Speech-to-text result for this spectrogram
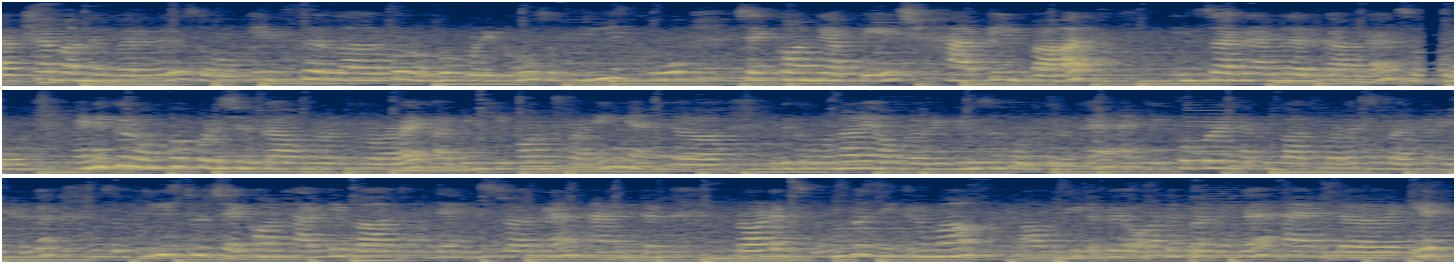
Rakshabandhan வருது ஸோ கிட்ஸ் எல்லாருக்கும் ரொம்ப பிடிக்கும். So please go check on their page happy bath இன்ஸ்டாகிராமில் இருக்காங்க. ஸோ எனக்கு ரொம்ப பிடிச்சிருக்கு அவங்களோட ப்ராடக்ட் அப்படின்னு கீப் ஆன் ட்ரைங் அண்ட் இதுக்கு முன்னாடி அவங்களோட ரிவ்யூஸும் கொடுத்துருக்கேன். அண்ட் இப்போ கூட ஹாப்பி பாத் ப்ராடக்ட்ஸ் ட்ரை பண்ணிட்டு இருக்கேன். So please do check on happy bath on their Instagram and products ரொம்ப சீக்கிரமாக அவங்க கிட்ட போய் ஆர்டர் பண்ணுங்க. And get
